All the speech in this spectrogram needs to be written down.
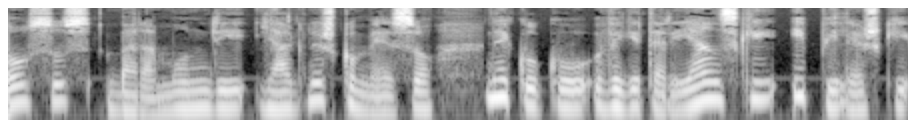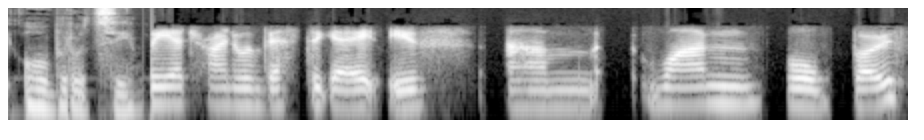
losos, baramundi, jagneško meso, nekoliko vegetarijanski i pileški obroci. We are trying to investigate if um, one or both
